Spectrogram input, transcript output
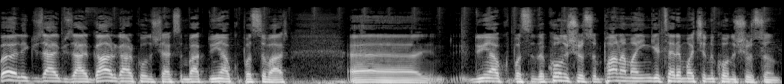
böyle güzel güzel gar gar konuşacaksın. Bak Dünya Kupası var. Ee, Dünya Kupası'nda konuşursun. Panama İngiltere maçını konuşursun.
